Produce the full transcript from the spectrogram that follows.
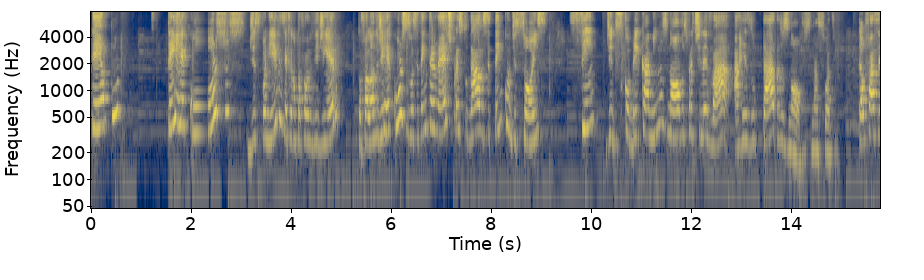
tempo, tem recursos disponíveis, e aqui eu não tô falando de dinheiro, tô falando de recursos. Você tem internet para estudar, você tem condições, sim, de descobrir caminhos novos para te levar a resultados novos na sua vida. Então, faça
